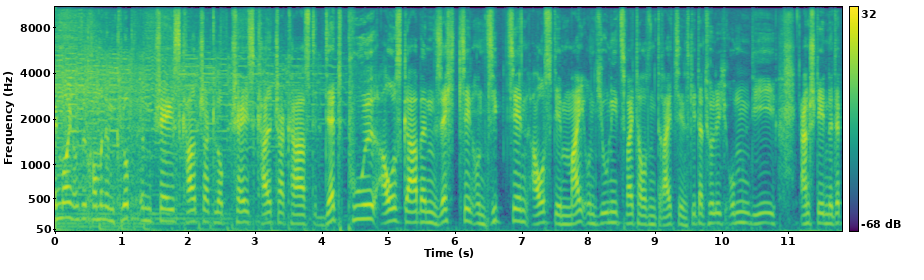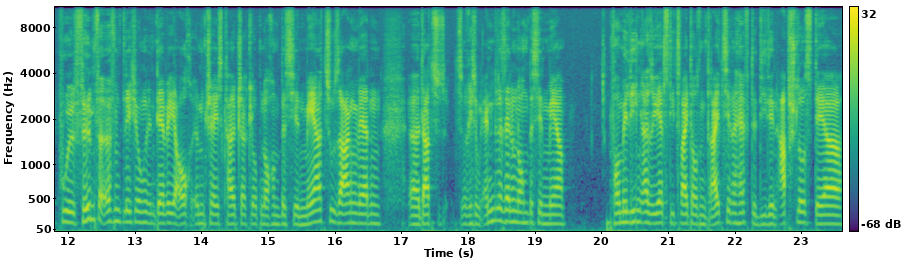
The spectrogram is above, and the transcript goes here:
Moin Moin und willkommen im Club im Chase Culture Club Chase Culture Cast Deadpool Ausgaben 16 und 17 aus dem Mai und Juni 2013. Es geht natürlich um die anstehende Deadpool Filmveröffentlichung, in der wir ja auch im Chase Culture Club noch ein bisschen mehr zu sagen werden. Äh, dazu Richtung Ende der Sendung noch ein bisschen mehr. Vor mir liegen also jetzt die 2013er Hefte, die den Abschluss der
